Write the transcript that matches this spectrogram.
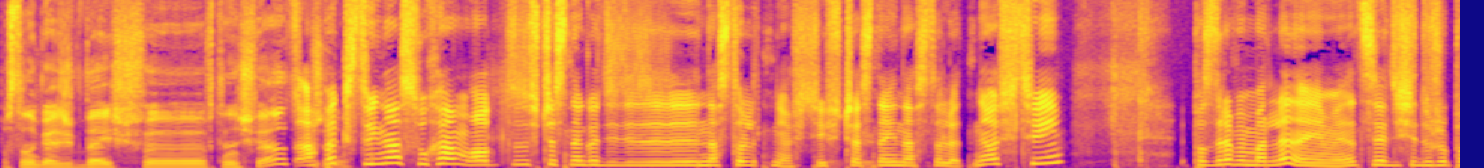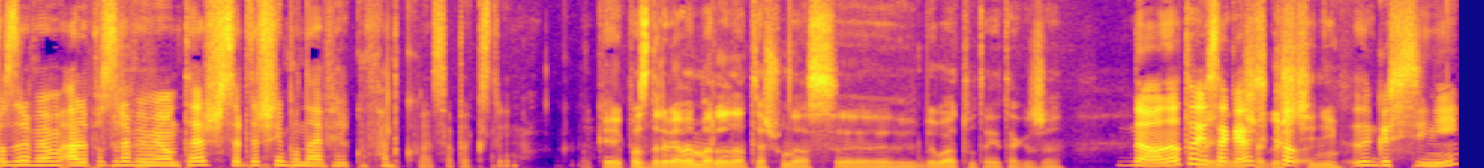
Postanowiłaś wejść w, w ten świat? Apex. Twina słucham od wczesnego nastoletniości, wczesnej okay. nastoletniości. Pozdrawiam Marlenę Niemiec, ja dzisiaj dużo pozdrawiam, ale pozdrawiam ją też serdecznie, bo ona wielką fanką jest Apex Twina. Okej, okay, pozdrawiamy. Marlena też u nas y, była tutaj, także... No, no to jest jakaś gościni. gościni.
